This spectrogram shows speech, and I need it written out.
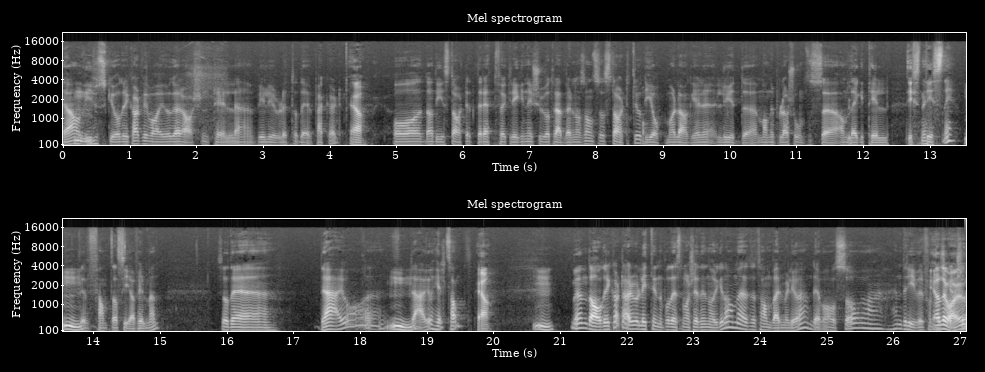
Ja, mm. vi husker jo, Richard, vi var jo i garasjen til uh, Bill Hewlett og Dave Packard. Ja. Og da de startet rett før krigen i 37, eller noe sånt, så startet jo de opp med å lage lydmanipulasjonsanlegg til Disney. Disney mm. til Fantasia-filmen. Så det, det, er jo, mm. det er jo helt sant. Ja. Mm. Men da Richard, er du litt inne på det som har skjedd i Norge da, med dette Tandberg-miljøet. Det var også en driver for ja, det var jo,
